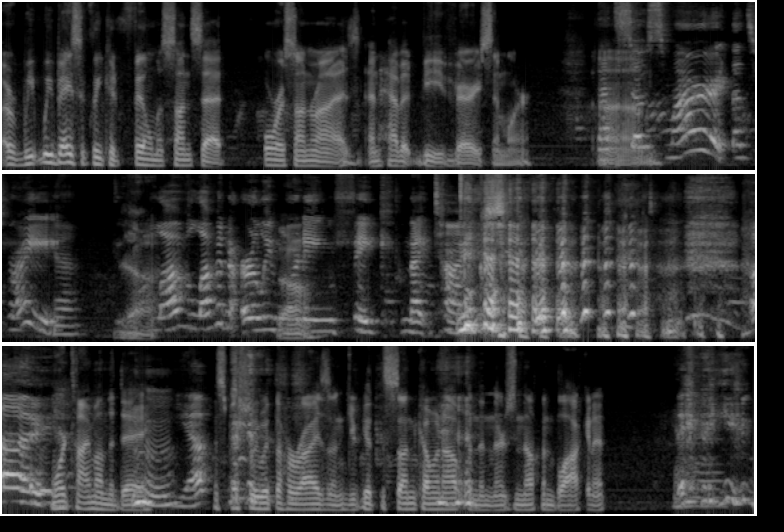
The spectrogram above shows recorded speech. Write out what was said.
or we we basically could film a sunset or a sunrise and have it be very similar. That's so Um, smart. That's right. Yeah. Yeah. Love, love an early So- morning fake nighttime. Oh, More time on the day, Mhm. Yep. especially with the horizon. You get the sun coming up, and then there's nothing blocking it. There you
